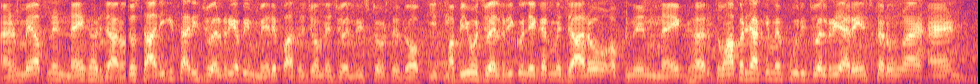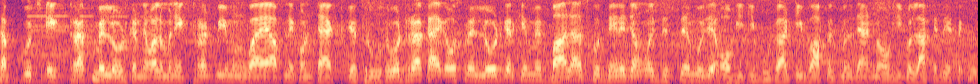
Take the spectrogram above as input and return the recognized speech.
एंड मैं अपने नए घर जा रहा हूँ। तो सारी की सारी ज्वेलरी अभी मेरे पास है, जो हमने ज्वेलरी स्टोर से ड्रॉप की थी। अभी वो ज्वेलरी को लेकर मैं जा रहा हूँ अपने नए घर। तो वहाँ पर जाके मैं पूरी ज्वेलरी अरेंज करूँगा एंड सब कुछ एक ट्रक में लोड करने वाला। मैंने एक ट्रक भी मंगवाया अपने कॉन्टैक्ट के थ्रू तो वो ट्रक आएगा, उसमें लोड करके मैं बालास को देने जाऊँगा, जिससे मुझे ओगी की बुगाटी वापस मिल जाए, मैं ओगी को ला दे सकूँ।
